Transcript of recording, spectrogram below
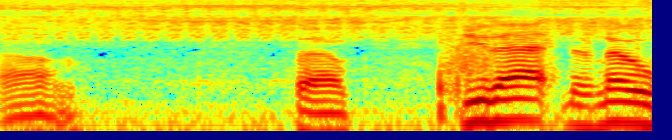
Um, so do that. There's no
